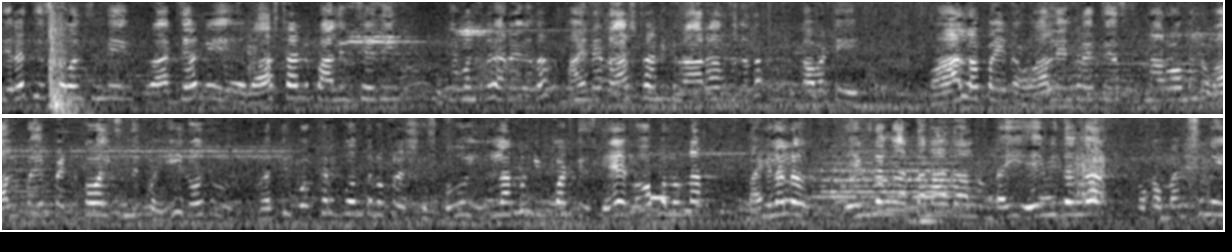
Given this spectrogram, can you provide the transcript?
చర్య తీసుకోవాల్సింది రాజ్యాన్ని రాష్ట్రాన్ని పాలించేది ముఖ్యమంత్రి గారే కదా. ఆయన రాష్ట్రానికి రారాదు కదా. కాబట్టి వాళ్ళపైన వాళ్ళు ఎంకరేజ్ చేస్తున్నారో మన వాళ్ళపై పెట్టుకోవాల్సింది పోయి ఈరోజు ప్రతి ఒక్కరి గొంతును ప్రశ్నిస్తూ ఇళ్ళకు నిప్పట్టిస్తే లోపల ఉన్న మహిళలు ఏ విధంగా అర్థనాదాలు ఉంటాయి ఏ విధంగా ఒక మనిషిని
